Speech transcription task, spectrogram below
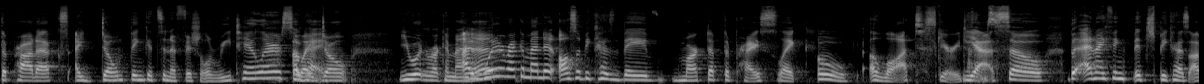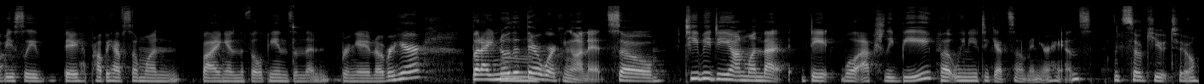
the products. I don't think it's an official retailer, so I don't you wouldn't recommend I it? I wouldn't recommend it also because they've marked up the price like Oh. a lot. Scary Yeah. So, but and I think it's because obviously they probably have someone buying it in the Philippines and then bringing it over here. But I know Mm. that they're working on it. So TBD on when that date will actually be, but we need to get some in your hands. It's so cute too.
